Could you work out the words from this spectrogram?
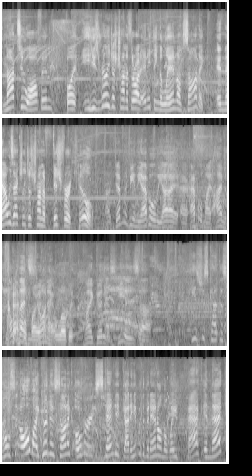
not too often, but he's really just trying to throw out anything to land on Sonic. And now he's actually just trying to fish for a kill. Uh, definitely being the apple of the eye, uh, apple of my eye with all of that my, zoning. I love it. My goodness, he is. Uh, he's just got this whole. Oh my goodness, Sonic overextended, got hit with the banana on the way back, and that.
